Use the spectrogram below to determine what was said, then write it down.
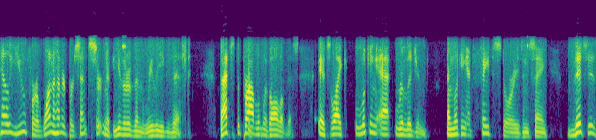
tell you for 100% certain if either of them really exist. That's the problem with all of this. It's like looking at religion and looking at faith stories and saying, this is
